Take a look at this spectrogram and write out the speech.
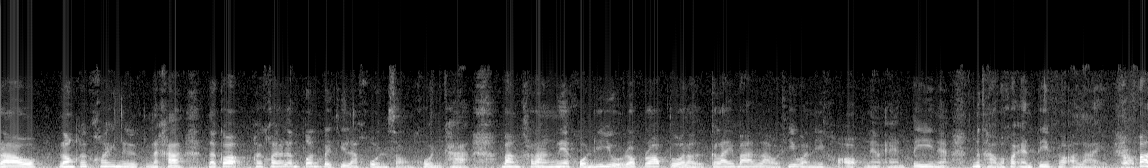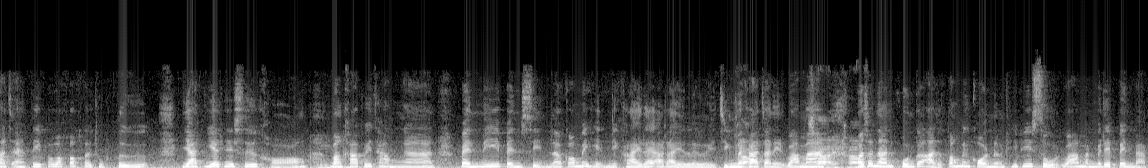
เราลองค่อยๆนึกนะคะ แล้วก็ค่อยๆ เริ่มต้นไปทีละคนสองคนค่ะ บางครั้งเนี่ยคนที่อยู่รอบๆ ตัวเราหรือใกล้บ้านเราที่วันนี้เขาออกแนวแอนตี้เนี่ยเมื่อถามว่าเขาแอนตี้เพราะอะไรครับเขาอาจจะแอนตี้เพราะว่าเขาเคยถูกตื้อ ยัดเยียดให้ซื้อของอืมบังคับให้ทำงาน เป็นหนี้เป็นสินแล้วก็ไม่เห็นมีใครได้อะไรเลย จริงไหมครัคะบอาจารย์เน็ตว่าไหมใช่ครับเพราะฉะนั้นคุณก็อาจจะต้องเป็นคนหนึ่งที่พิสูจน์ว่ามันไม่ได้เป็นแบบ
